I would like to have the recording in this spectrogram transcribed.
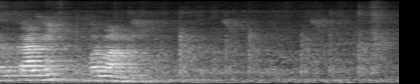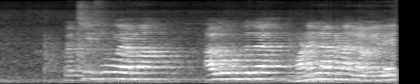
સરકારની પરવાનગી. પછી શું હોય આમાં? આ લોકો બધા ભણેલા ગણેલા હોય એટલે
